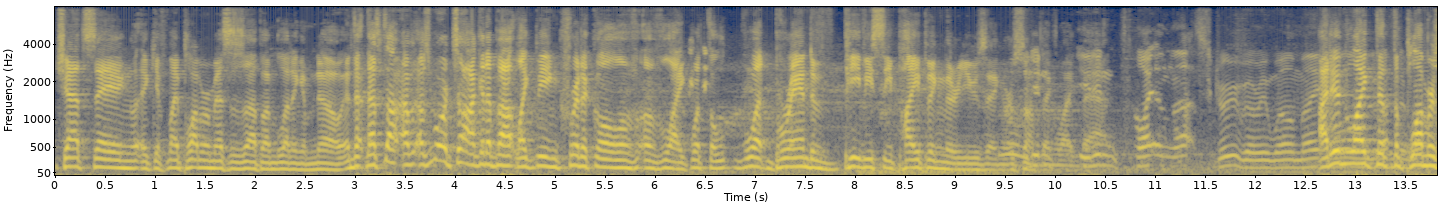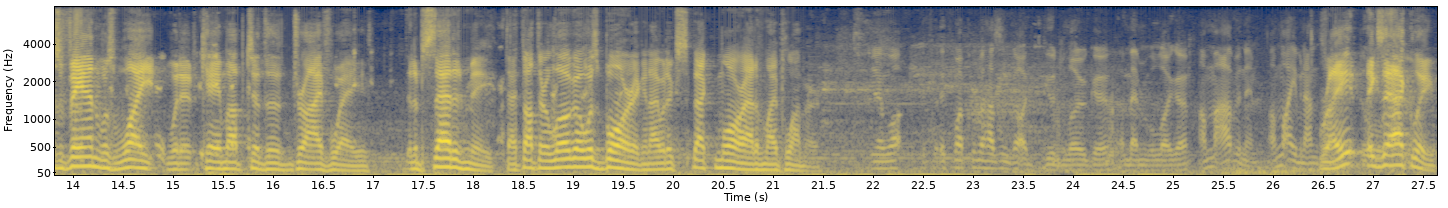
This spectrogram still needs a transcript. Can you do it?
chat's saying like if my plumber messes up, I'm letting him know, and that, that's not. I was more talking about like being critical of, of like what the what brand of PVC piping they're using or something like that. You didn't tighten that screw very well, mate. I didn't like that the plumber's van was white when it came up to the driveway. It upsetted me. I thought their logo was boring, and I would expect more out of my plumber. You know what? If, if my plumber hasn't got a good logo, a memorable logo, I'm not having him. I'm not even answering. Right? Exactly.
